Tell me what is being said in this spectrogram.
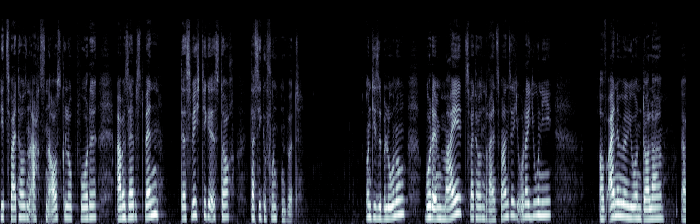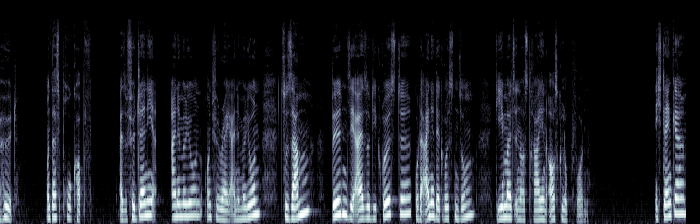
die 2018 ausgelobt wurde, aber selbst wenn, das Wichtige ist doch, dass sie gefunden wird. Und diese Belohnung wurde im Mai 2023 oder Juni auf eine Million Dollar erhöht. Und das pro Kopf. Also für Jenny eine Million und für Ray eine Million. Zusammen bilden sie also die größte oder eine der größten Summen, die jemals in Australien ausgelobt wurden. Ich denke,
